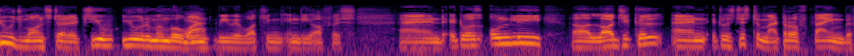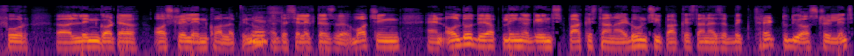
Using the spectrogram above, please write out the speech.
huge monster hits. You you remember one Yeah. we were watching in the office, and it was only uh, logical and it was just a matter of time before uh, Lynn got a Australian call up. You know, Yes. The selectors were watching, and although they are playing against Pakistan, I don't see Pakistan as a big threat to the Australians.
